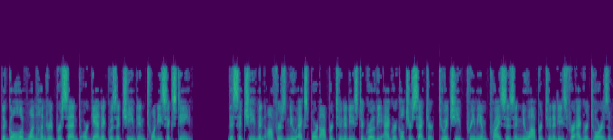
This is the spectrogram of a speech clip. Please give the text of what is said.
The goal of 100% organic was achieved in 2016. This achievement offers new export opportunities to grow the agriculture sector, to achieve premium prices and new opportunities for agritourism.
